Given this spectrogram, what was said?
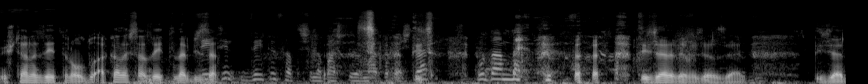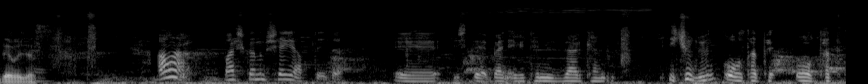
3 tane zeytin oldu. Arkadaşlar zeytinler bizden. Zeytin, zeytin satışına başlıyorum arkadaşlar. Buradan ben Ticaret yapacağız yani. Ticaret yapacağız. ama başkanım şey yaptıydı. Ee, işte ben evi temizlerken iki gün olta olta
